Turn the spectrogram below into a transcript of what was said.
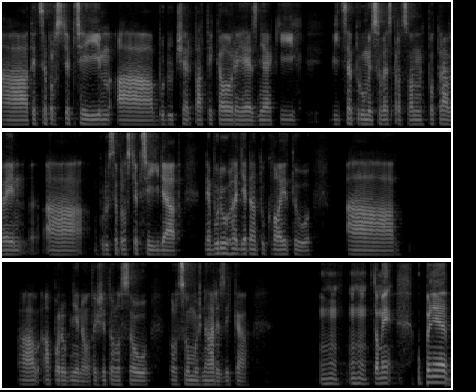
a teď se prostě přejím a budu čerpat ty kalorie z nějakých více průmyslově zpracovaných potravin a budu se prostě přejídat, nebudu hledět na tu kvalitu a, a, a podobně. No. Takže tohle jsou, tohle jsou možná rizika. Mm-hmm, mm-hmm. To mi úplně,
